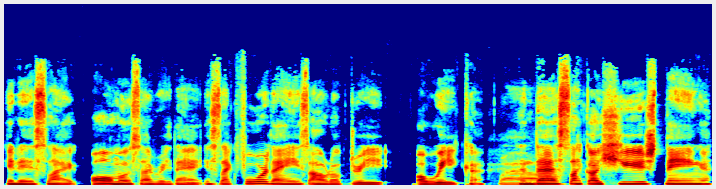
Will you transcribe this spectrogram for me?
it is like almost every day. It's like four days out of three a week. Wow. And that's like a huge thing.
